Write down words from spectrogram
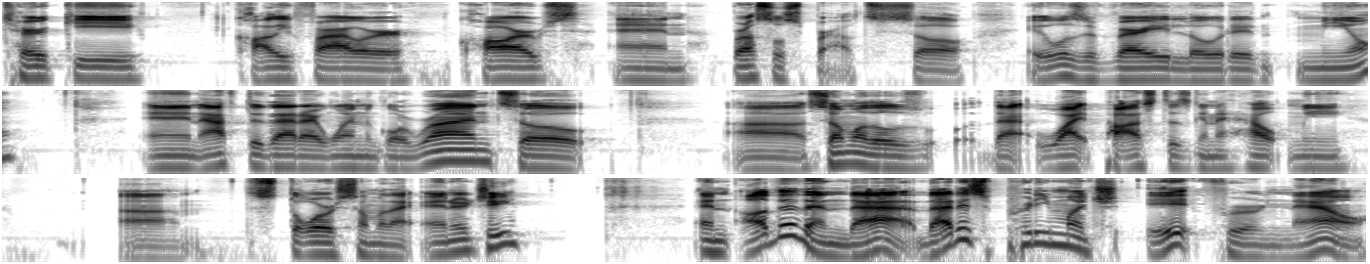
turkey, cauliflower, carbs, and Brussels sprouts. So it was a very loaded meal. And after that, I went to go run. So uh, some of those that white pasta is gonna help me um, store some of that energy. And other than that, that is pretty much it for now.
